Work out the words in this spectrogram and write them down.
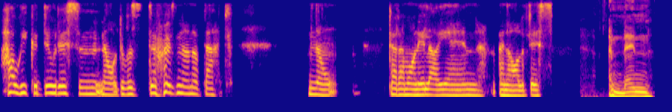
how he could do this. And no, there was there was none of that. No, that I'm only lying and all of this. And then,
